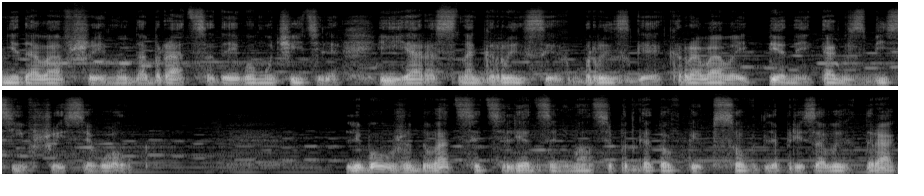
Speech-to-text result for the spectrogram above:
не дававшие ему добраться до его мучителя, и яростно грыз их, брызгая кровавой пеной, как взбесившийся волк. Либо уже 20 лет занимался подготовкой псов для призовых драк,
